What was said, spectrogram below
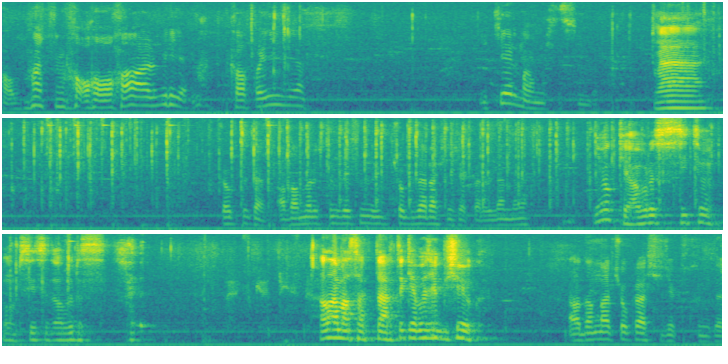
Allah aşkına oha harbi ya. Kafayı yiyeceğim. İki elma almışız şimdi. Ha. Çok güzel. Adamlar üstümüze şimdi çok güzel başlayacaklar bilen değil mi? Yok ya burası City map oğlum City'de alırız. Alamazsak da artık yapacak bir şey yok. Adamlar çok başlayacak üstümüze.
